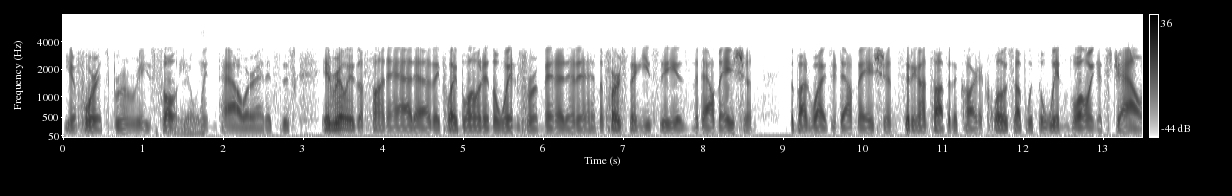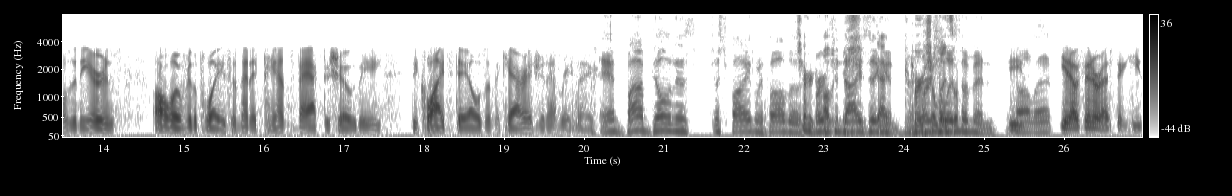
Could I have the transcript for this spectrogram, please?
you know, for its breweries, salt, you know, wind power, and it's this. It really is a fun ad. Uh, they play "Blowing in the Wind" for a minute, and, and the first thing you see is the Dalmatian, the Budweiser Dalmatian, sitting on top of the cart, a close-up with the wind blowing its jowls and ears all over the place, and then it pans back to show the the Clydesdales and the carriage and everything. And Bob Dylan is just fine with all the Sure, all the- merchandising yeah, and commercialism. commercialism and, and He- all that. You know, it's interesting. He's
